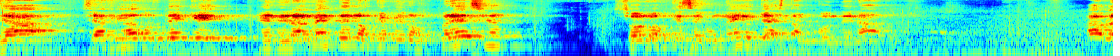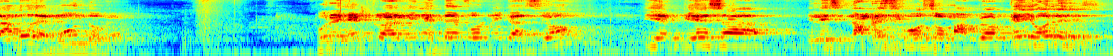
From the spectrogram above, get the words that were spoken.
ya, ¿Se ha fijado usted que generalmente los que menosprecian son los que según ellos ya están condenados? Hablando del mundo, ¿verdad? Por ejemplo, alguien está en fornicación y empieza y le dice, no hombre, si vos sos más peor que yo, le dice.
